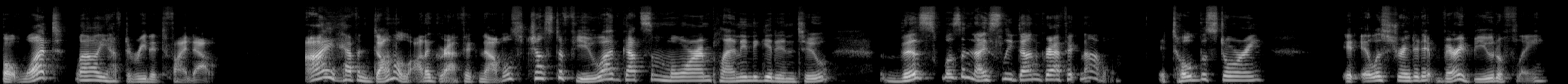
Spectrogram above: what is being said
But what? Well, you have to read it to find out. I haven't done a lot of graphic novels, just a few. I've got some more I'm planning to get into. This was a nicely done graphic novel. It told the story, it illustrated it very beautifully.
